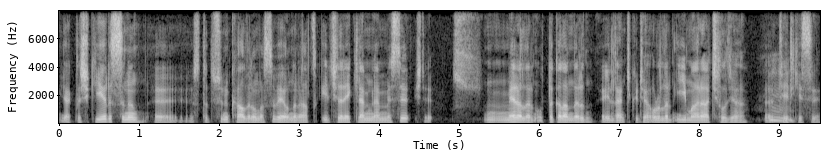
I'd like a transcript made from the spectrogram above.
yaklaşık yarısının e, statüsünün kaldırılması ve onların artık ilçelere eklemlenmesi işte meraların, otlak alanların elden çıkacağı, oraların imara açılacağı e, hmm. tehlikesi.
